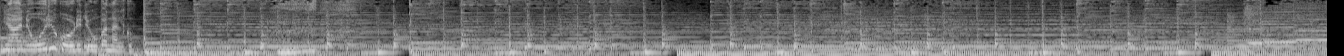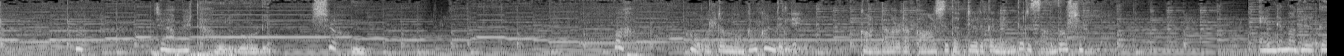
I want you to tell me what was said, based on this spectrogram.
ഞാൻ ഒരു കോടി രൂപ നൽകും. ഒരു കോടി. അവളുടെ മുഖം കണ്ടില്ലേ? കണ്ടവളുടെ കാശ് തട്ടിയെടുക്കാൻ എന്തൊരു സന്തോഷം. എന്റെ മകൾക്ക്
